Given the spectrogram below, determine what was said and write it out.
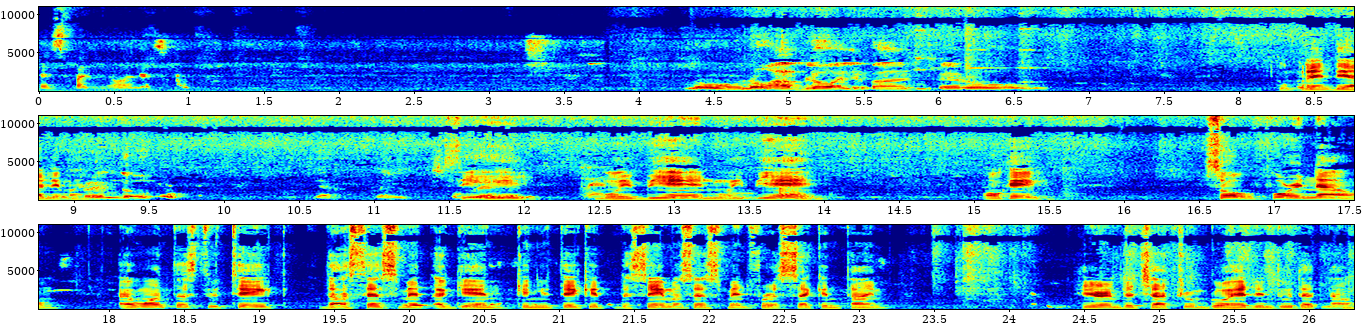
español. No, no hablo alemán, pero Comprende alemán. comprendo. po- Yeah, well, Sí. Muy bien, muy bien. Okay. So, for now, I want us to take the assessment again. Can you take it the same assessment for a second time? Here in the chat room, go ahead and do that now.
